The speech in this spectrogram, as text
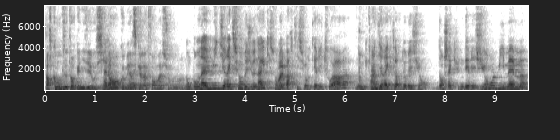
Alors comment vous êtes organisé aussi bien Alors, au commerce ouais. qu'à la formation Donc on a huit directions régionales qui sont Ouais. réparties sur le territoire. Donc un directeur de région dans chacune des régions. Lui-même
